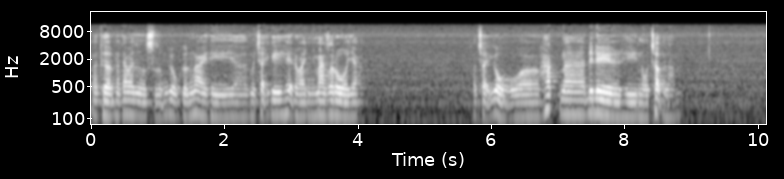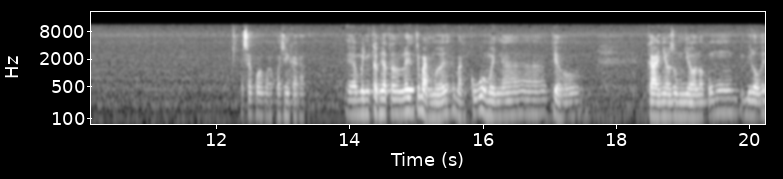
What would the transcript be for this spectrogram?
và thường người ta bây giờ sử dụng cái ổ cứng này thì ờ, mình chạy cái hệ điều hành Manjaro nhá còn chạy cái ổ ờ, HDD thì nó chậm lắm. Sẽ qua quá, quá trình cài đặt. Ờ, mình cập nhật lên cái bản mới cái bản cũ của mình ờ, kiểu cài nhiều dùng nhiều nó cũng bị lỗi.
